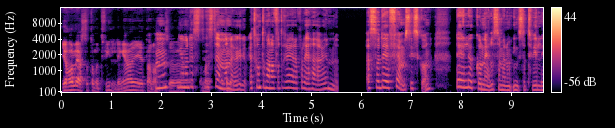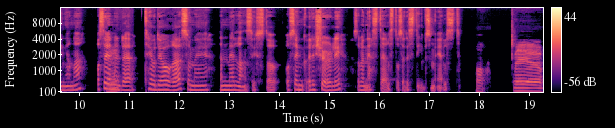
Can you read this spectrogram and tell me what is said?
Jag har läst att de är tvillingar i ett annat... Mm, eh, jo men det, det stämmer nog. Jag tror inte man har fått reda på det här ännu. Alltså det är fem syskon. Det är Luke och Nell som är de yngsta tvillingarna. Och sen mm. är det Theodora som är en mellansyster. Och sen är det Shirley som är näst äldst och så är det Steve som är äldst. Ja. Eh,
